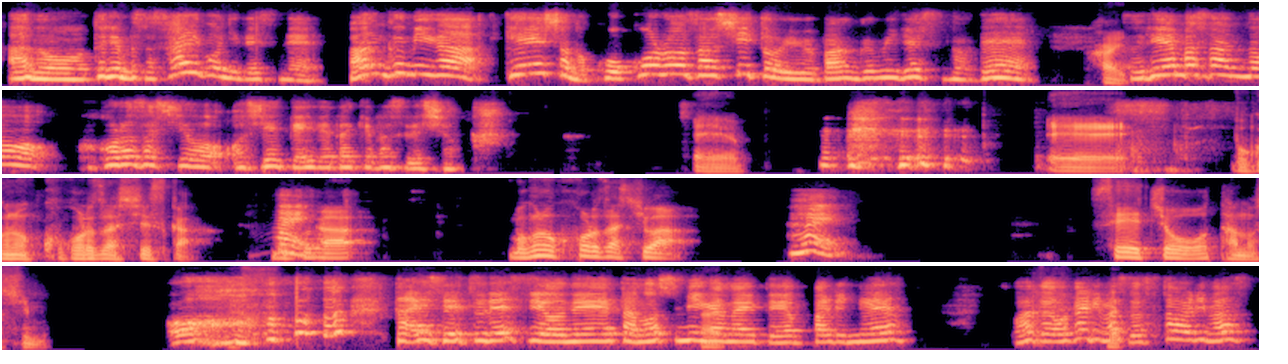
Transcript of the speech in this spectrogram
あの、鳥山さん、最後にですね、番組が経営者の志という番組ですので、はい。鳥山さんの志を教えていただけますでしょうか？えーえー僕の志ですか？はい僕が、僕の志ははい。成長を楽しむ。おー大切ですよね。楽しみがないとやっぱりね。わかわかります？よ。伝わります。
